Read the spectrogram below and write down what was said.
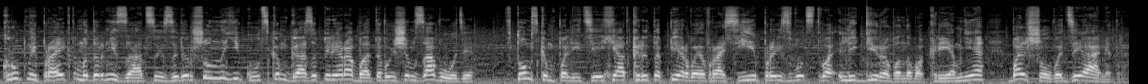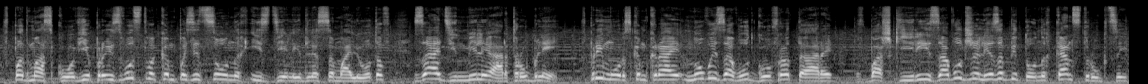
Крупный проект модернизации завершен на Якутском газоперерабатывающем заводе. В Томском политехе открыто первое в России производство легированного кремния большого диаметра. В Подмосковье производство композиционных изделий для самолетов за 1 миллиард рублей. В Приморском крае новый завод гофротары. В Башкирии завод железобетонных конструкций.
